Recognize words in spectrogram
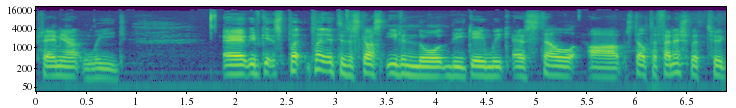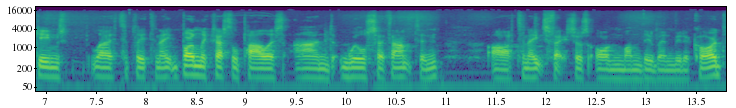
Premier League. Uh, we've got spl- plenty to discuss, even though the game week is still uh, still to finish with two games left to play tonight: Burnley, Crystal Palace, and Wolves, Southampton. Are tonight's fixtures on Monday when we record.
